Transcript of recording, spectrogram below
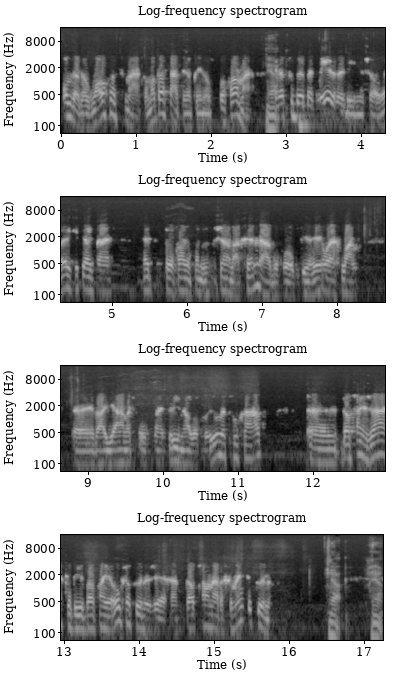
om dat ook mogelijk te maken. Want dat staat ook in ons programma. Ja. En dat gebeurt met meerdere dingen zo. Hè. Als je kijkt naar het programma van de sociale agenda bijvoorbeeld, die heel erg lang, uh, waar jaarlijks volgens mij 3,5 miljoen naartoe gaat. Uh, dat zijn zaken die, waarvan je ook zou kunnen zeggen, dat zou naar de gemeente kunnen. Ja, ja.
